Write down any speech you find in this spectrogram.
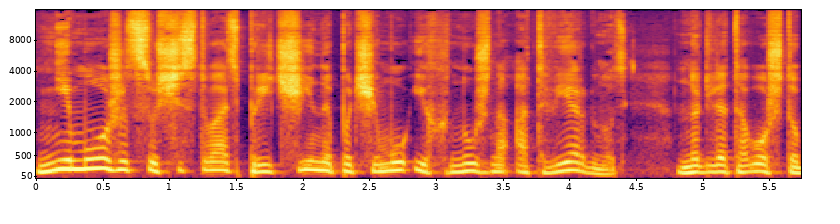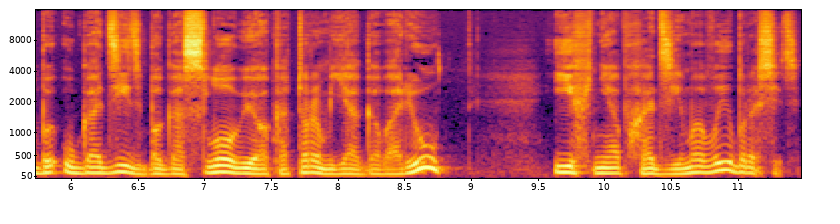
Не может существовать причины, почему их нужно отвергнуть – но для того, чтобы угодить богословию, о котором я говорю, их необходимо выбросить.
